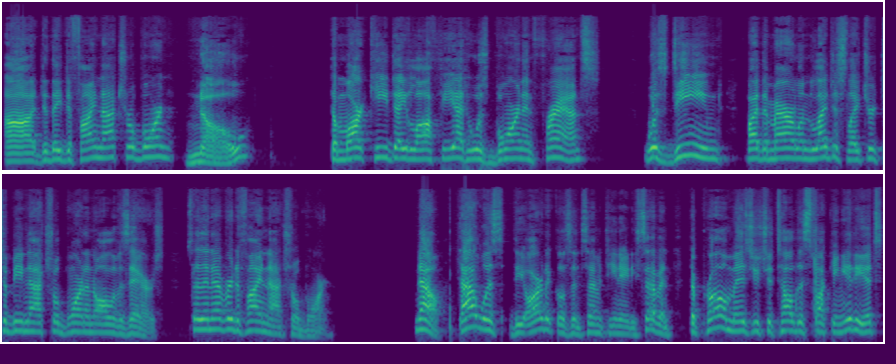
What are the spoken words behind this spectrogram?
Uh, did they define natural born? No. The Marquis de Lafayette, who was born in France, was deemed by the Maryland legislature to be natural born and all of his heirs. So they never defined natural born. Now, that was the articles in 1787. The problem is you should tell this fucking idiots,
